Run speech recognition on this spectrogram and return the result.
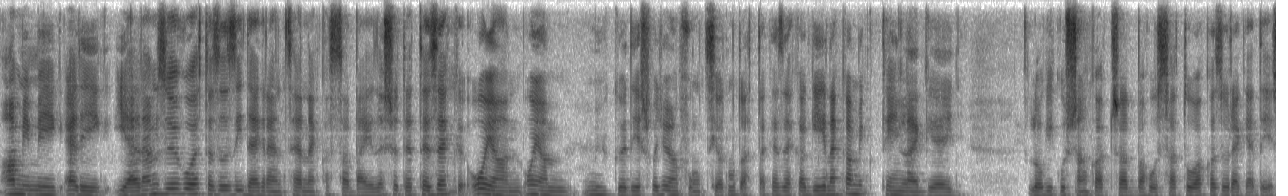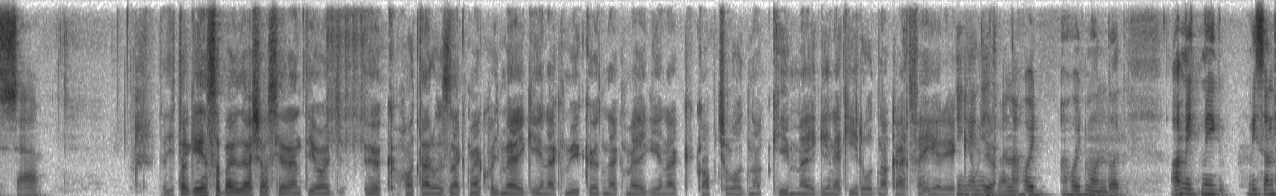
ami még elég jellemző volt, az az idegrendszernek a szabályozása. Tehát ezek olyan, olyan működés, vagy olyan funkciót mutattak ezek a gének, amik tényleg egy logikusan kapcsolatba hozhatóak az öregedéssel. Tehát itt a génszabályozás azt jelenti, hogy ők határozzák meg, hogy mely gének működnek, mely gének kapcsolódnak ki, mely gének íródnak át fehérjék. Igen, ugye? így van, ahogy, ahogy mondod. Amit még viszont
